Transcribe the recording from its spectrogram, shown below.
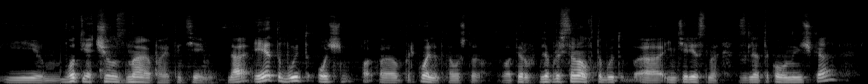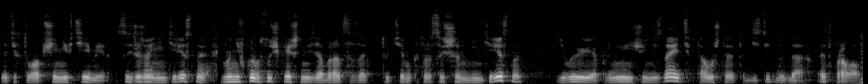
И вот я что знаю по этой теме. Да? И это будет очень э, прикольно, потому что, во-первых, для профессионалов это будет э, интересно взгляд такого новичка, для тех, кто вообще не в теме, содержание интересное. Но ни в коем случае, конечно, нельзя браться за ту тему, которая совершенно неинтересна, и вы про нее ничего не знаете, потому что это действительно, да, это провал.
